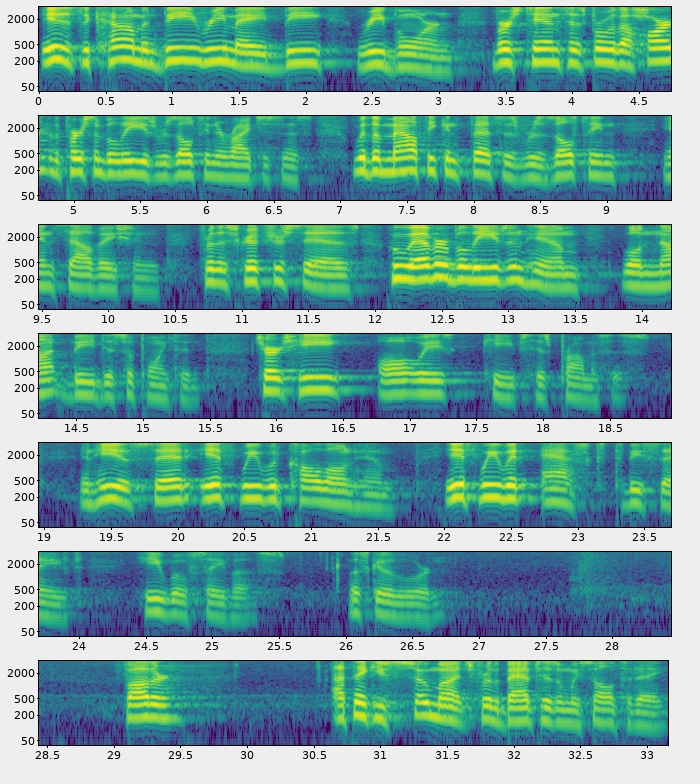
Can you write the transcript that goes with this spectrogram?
It is to come and be remade, be reborn. Verse 10 says, For with the heart the person believes, resulting in righteousness. With the mouth he confesses, resulting in salvation. For the scripture says, Whoever believes in him will not be disappointed. Church, he always keeps his promises. And he has said, if we would call on him, if we would ask to be saved, he will save us. Let's go to the Lord. Father, I thank you so much for the baptism we saw today.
